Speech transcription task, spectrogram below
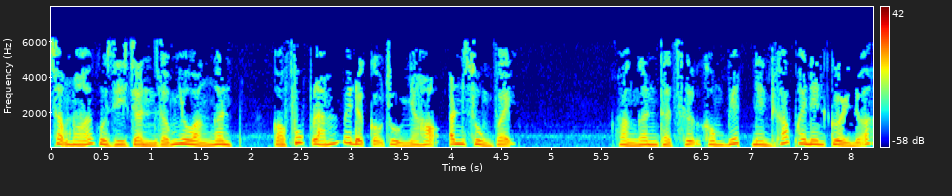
Giọng nói của dì Trần giống như Hoàng Ngân, có phúc lắm mới được cậu chủ nhà họ ân sủng vậy. Hoàng Ngân thật sự không biết nên khóc hay nên cười nữa.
